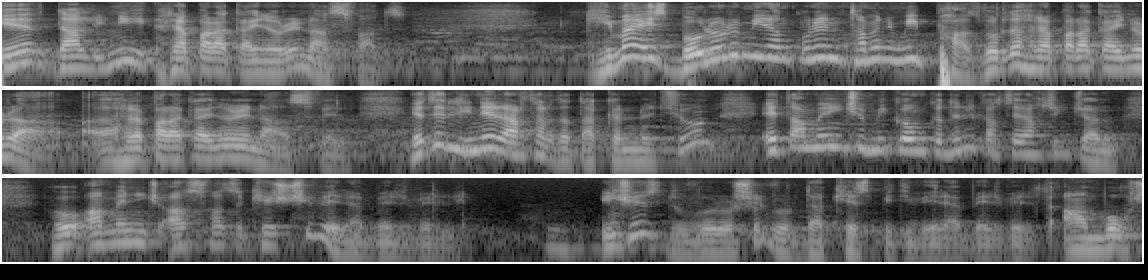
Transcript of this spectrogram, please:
եւ դա լինի հրաապարակայնորեն ասված։ Հիմա այս բոլորը իրանք ունեն ընդամենը մի փազ, որ դա հրաապարակայնոր է, հրաապարակայնորեն ասվել։ Եթե լիներ արդար դատականություն, այդ ամեն ինչը մի կողմ կդներ, կասեր աղջիկ ջան, հո ամեն ինչ ասվածը քեզ չի վերաբերվել։ Ինչ ես դու որոշել, որ դա քեզ պիտի վերաբերվեր։ Ամբողջ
